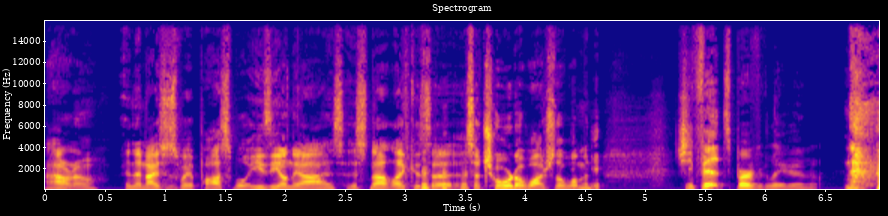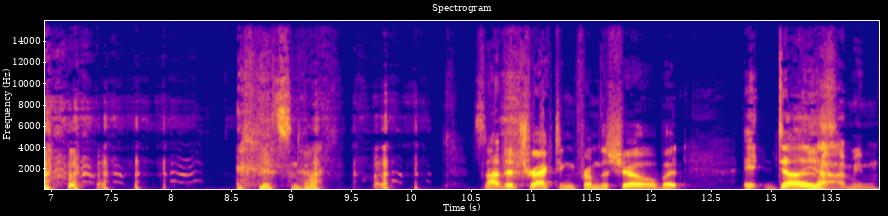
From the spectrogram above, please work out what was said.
I don't know, in the nicest way possible, easy on the eyes. It's not like it's a, it's a chore to watch the woman. She fits perfectly. It's not. It's not detracting from the show, but it does. Yeah, I mean,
